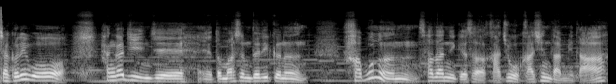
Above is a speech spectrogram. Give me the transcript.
자 그리고 한 가지 이제 또 말씀드릴 거는 화분은 사장님께서 가지고 가신답니다.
